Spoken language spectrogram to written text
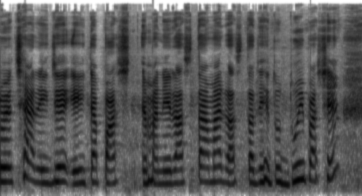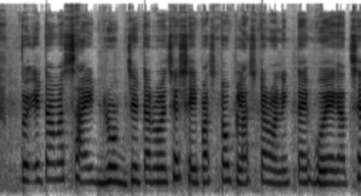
রয়েছে আর এই যে এইটা পাশ মানে রাস্তা আমার, রাস্তা যেহেতু দুই পাশে, তো এটা আমার সাইড রোড যেটা রয়েছে, সেই পাশটাও প্লাস্টার অনেকটাই হয়ে গেছে।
